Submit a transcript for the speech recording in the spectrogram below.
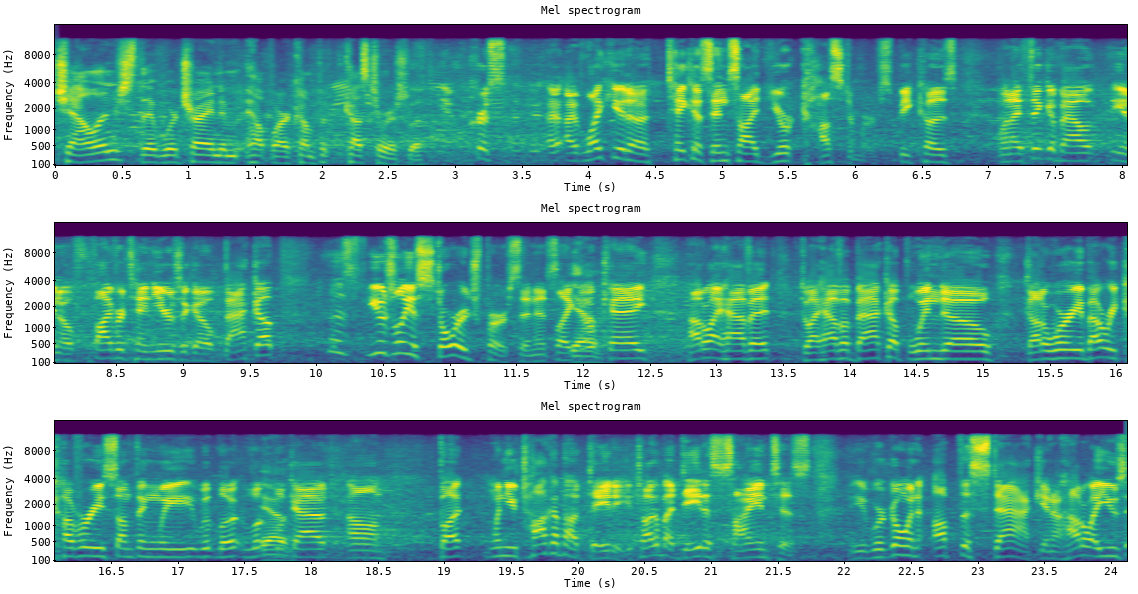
challenge that we're trying to help our customers with. Chris, I'd like you to take us inside your customers, because when I think about you know, five or 10 years ago, backup is usually a storage person. It's like, yeah. okay, how do I have it? Do I have a backup window? Got to worry about recovery, something we would look, yeah. look at. Um, but when you talk about data, you talk about data scientists, we're going up the stack, you know, how do I use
